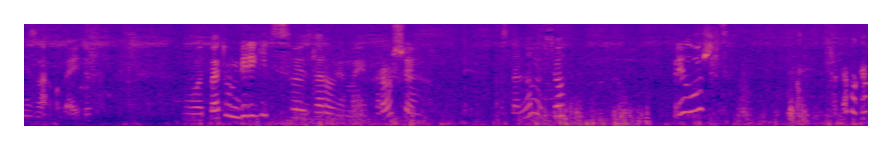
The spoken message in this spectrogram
Не знаю, куда идет. Вот, поэтому берегите свое здоровье, мои хорошие. Остальное все приложится. Пока-пока.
